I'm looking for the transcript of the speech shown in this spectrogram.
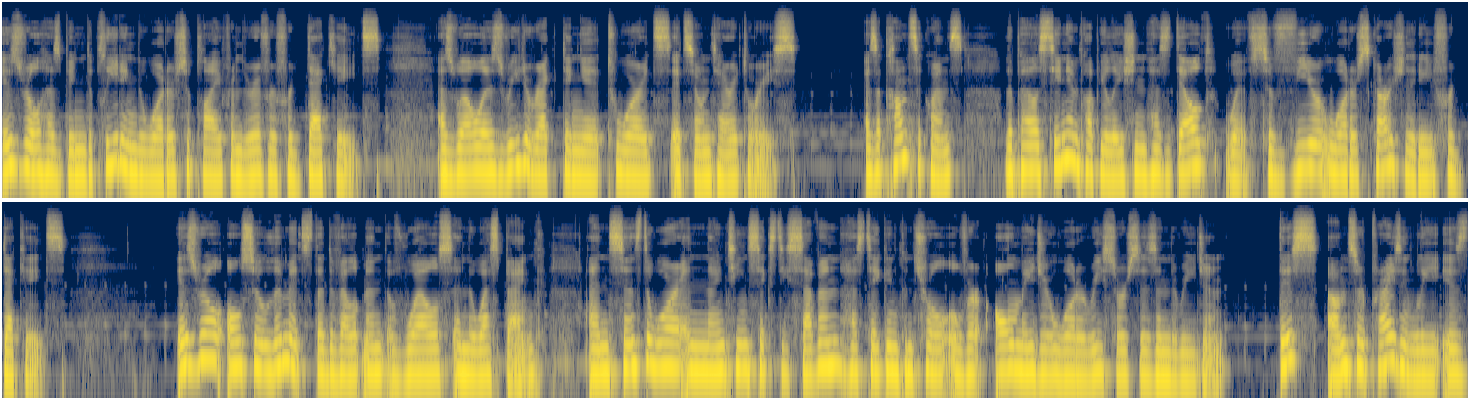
Israel has been depleting the water supply from the river for decades, as well as redirecting it towards its own territories. As a consequence, the Palestinian population has dealt with severe water scarcity for decades. Israel also limits the development of wells in the West Bank, and since the war in 1967 has taken control over all major water resources in the region. This, unsurprisingly, is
